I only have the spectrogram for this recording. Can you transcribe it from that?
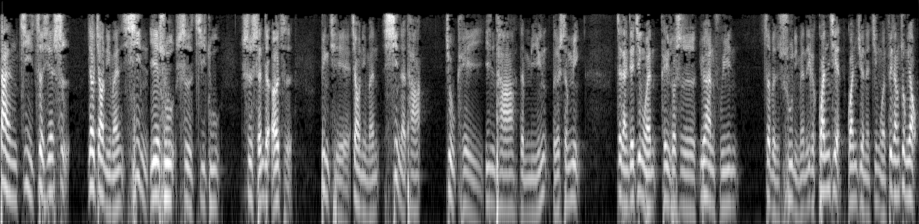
但记这些事。要叫你们信耶稣是基督，是神的儿子，并且叫你们信了他，就可以因他的名得生命。这两节经文可以说是约翰福音这本书里面的一个关键关键的经文，非常重要。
